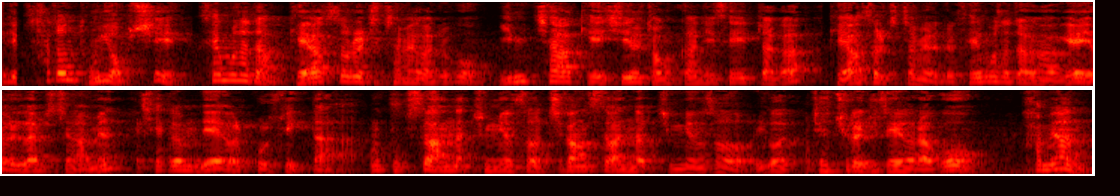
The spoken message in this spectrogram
이제 사전 동의 없이 세무서장 계약서를 지참해가지고 임차 개시일 전까지 세입자가 계약서를 지참해가지고 세무서장에게 열람 신청하면 세금 내역을 볼 수 있다. 그럼 국세 완납 증명서, 지방세 완납 증명서 이거 제출해 주세요라고 하면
